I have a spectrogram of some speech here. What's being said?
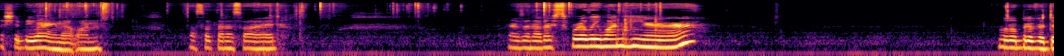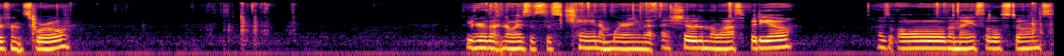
I should be wearing that one. I'll set that aside. There's another swirly one here. A little bit of a different swirl. If you hear that noise, it's this chain I'm wearing that I showed in the last video. It has all the nice little stones.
